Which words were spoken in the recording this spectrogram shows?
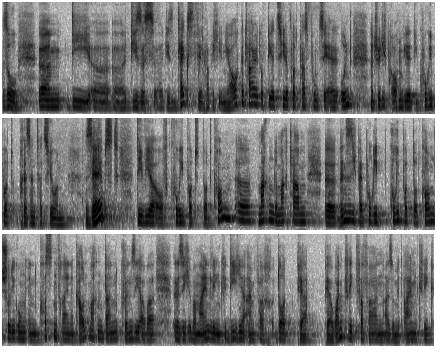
So, ähm, die, äh, äh, dieses, äh, diesen Text, den habe ich Ihnen ja auch geteilt auf dierzielepodcast.cl und natürlich brauchen wir die Kuripod-Präsentation selbst, die wir auf kuripod.com äh, machen, gemacht haben. Äh, wenn Sie sich bei kuripod.com, Entschuldigung, einen kostenfreien Account machen, dann können Sie aber äh, sich über meinen Link die hier einfach dort per per One-Click-Verfahren, also mit einem Klick,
